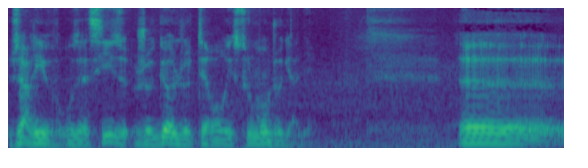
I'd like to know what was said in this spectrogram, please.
J'arrive aux assises, je gueule, je terrorise tout le monde, je gagne. Euh,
